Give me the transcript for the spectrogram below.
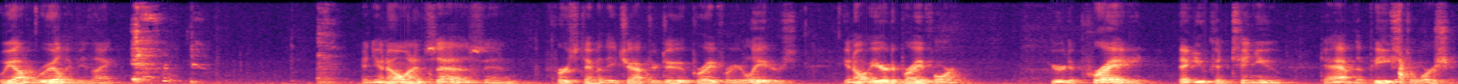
We ought to really be thankful. And you know when it says in 1 Timothy chapter 2, pray for your leaders. You know what you're to pray for? You're to pray that you continue to have the peace to worship.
